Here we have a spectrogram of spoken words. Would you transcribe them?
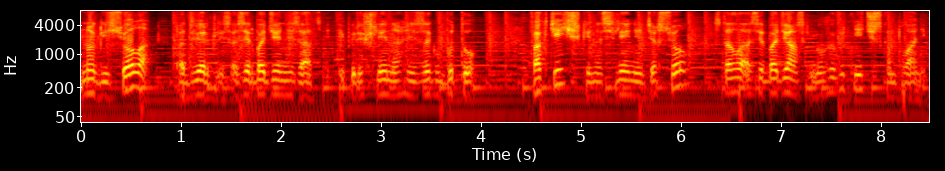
Многие села подверглись азербайджанизации и перешли на язык в быту. Фактически население этих сел стало азербайджанским уже в этническом плане.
